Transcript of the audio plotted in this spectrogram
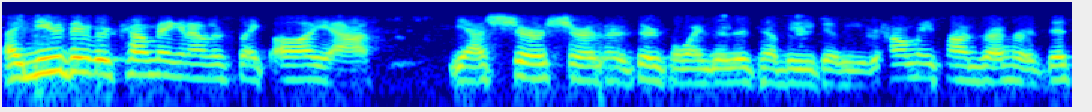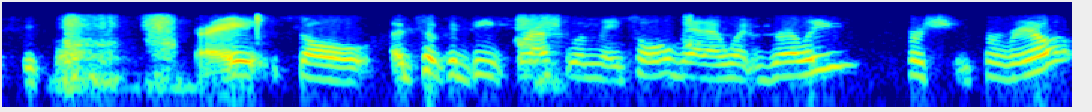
I knew they were coming, and I was like, oh yeah, yeah, sure, sure, they're they're going to the WWE. How many times I heard this before, right? So I took a deep breath when they told me, and I went, really, for for real?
